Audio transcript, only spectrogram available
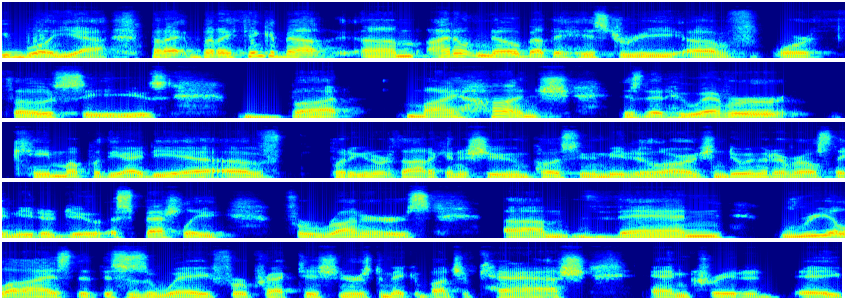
Well, yeah, but I but I think about um, I don't know about the history of orthoses, but my hunch is that whoever came up with the idea of putting an orthotic in a shoe and posting the medial arch and doing whatever else they need to do, especially for runners, um, then realized that this is a way for practitioners to make a bunch of cash and created a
